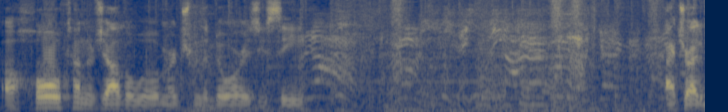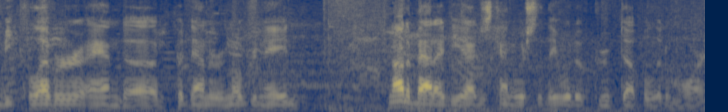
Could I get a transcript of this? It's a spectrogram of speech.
a whole ton of J'avo will emerge from the door, as you see. I try to be clever and uh, put down a remote grenade. Not a bad idea, I just kind of wish that they would have grouped up a little more.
